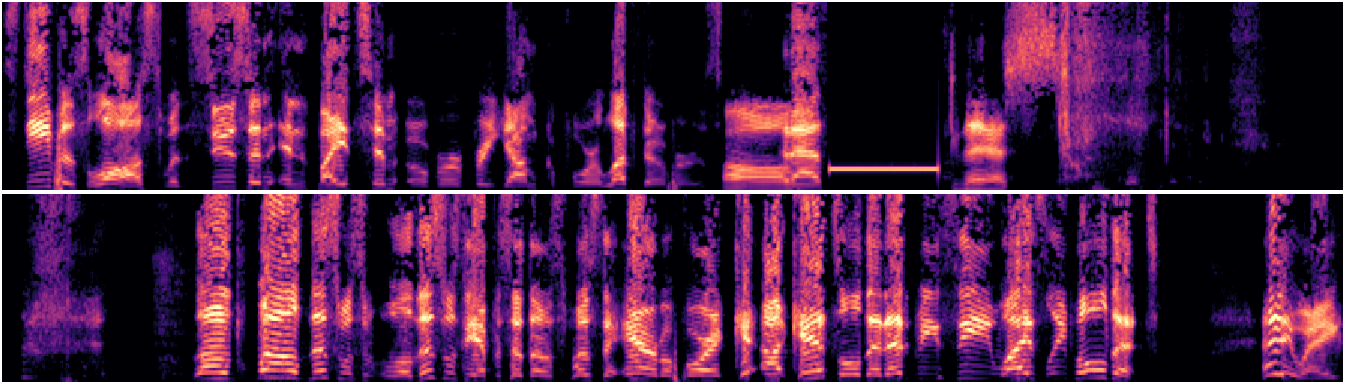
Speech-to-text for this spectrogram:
Steve is lost when Susan invites him over for Yom Kippur leftovers Oh, and asks, this. well, well, this was well, this was the episode that was supposed to air before it ca- uh, canceled, and NBC wisely pulled it. Anyway,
